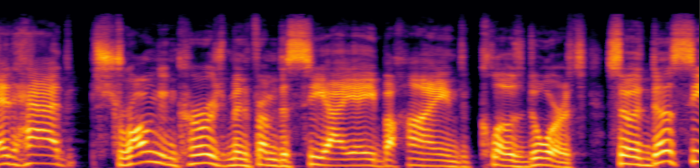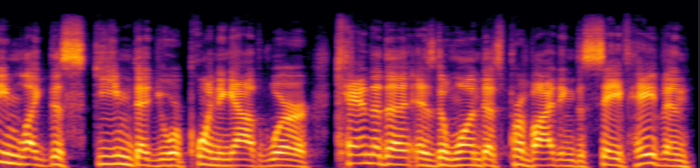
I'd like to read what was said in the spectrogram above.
it had strong encouragement from the CIA behind closed doors. So it does seem like this scheme that you were pointing out, where Canada is the one that's providing the safe haven,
